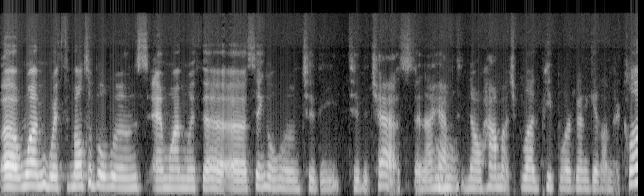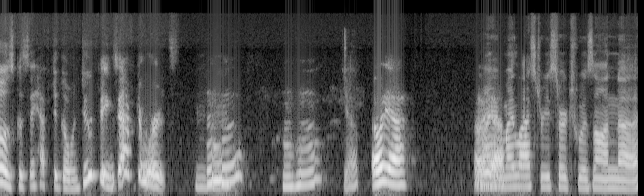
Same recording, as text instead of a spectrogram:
Uh, one with multiple wounds and one with a, a single wound to the to the chest, and I have Mhm. to know how much blood people are going to get on their clothes because they have to go and do things afterwards. mm-hmm. hmm hmm Yep. Oh, yeah. Oh, my, yeah. my last research was on uh,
